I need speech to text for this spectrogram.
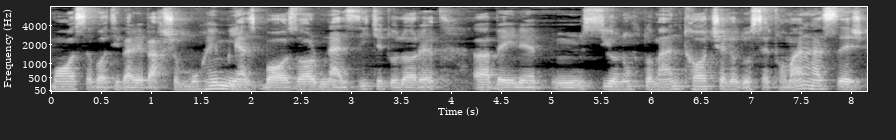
محاسباتی برای بخش مهمی از بازار نزدیک دلار بین 39 تومن تا 42 تومن هستش.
